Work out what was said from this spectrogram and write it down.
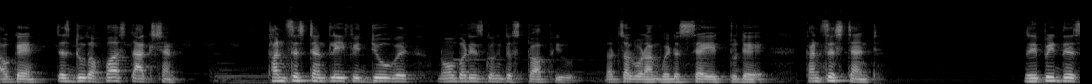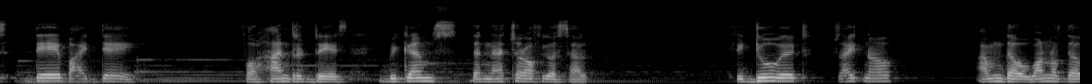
Okay? Just do the first action. Consistently if you do it nobody is going to stop you. That's all what i'm going to say today. Consistent. Repeat this day by day. For 100 days it becomes the nature of yourself. If you do it right now i'm the one of the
